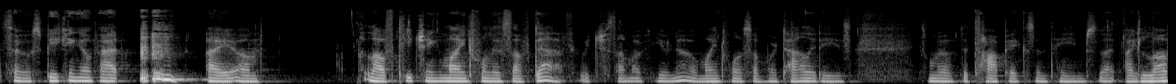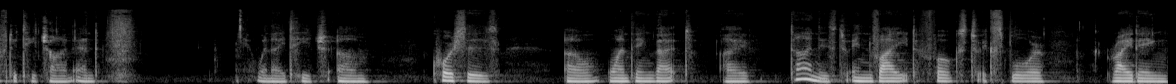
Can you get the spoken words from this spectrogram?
So, speaking of that, I um, love teaching mindfulness of death, which some of you know. Mindfulness of mortality is one of the topics and themes that I love to teach on. And when I teach um, courses, uh, one thing that I've done is to invite folks to explore writing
